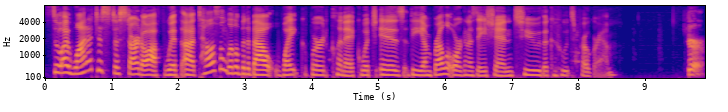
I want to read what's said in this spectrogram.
So I wanted just to start off with uh, tell us a little bit about Whitebird Clinic, which is the umbrella organization to the Cahoots program. Sure.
